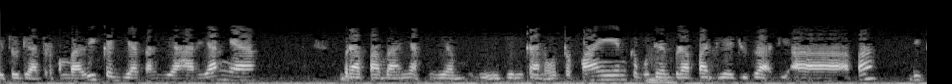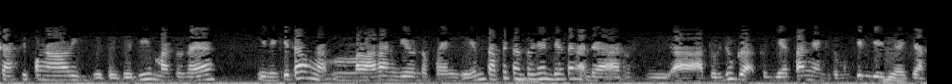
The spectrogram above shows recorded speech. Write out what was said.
gitu diatur kembali kegiatan dia hariannya berapa banyak dia diizinkan untuk main, kemudian hmm. berapa dia juga di uh, apa dikasih pengalih gitu. Jadi maksud saya ini kita nggak melarang dia untuk main game, tapi tentunya dia kan ada harus diatur uh, juga kegiatannya gitu. Mungkin dia hmm. diajak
